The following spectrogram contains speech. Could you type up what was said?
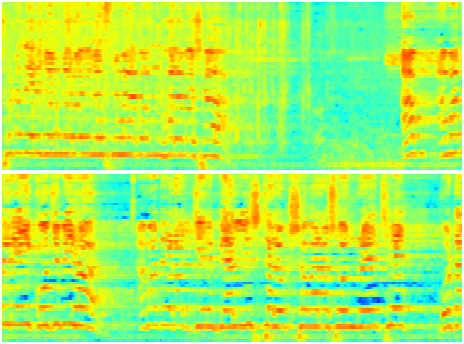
ছোটদের জন্য রইল স্নেহ এবং ভালোবাসা। আমাদের এই কোচবিহার, আমাদের রাজ্যের বিয়াল্লিশটা লোকসভার আসন রয়েছে, গোটা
